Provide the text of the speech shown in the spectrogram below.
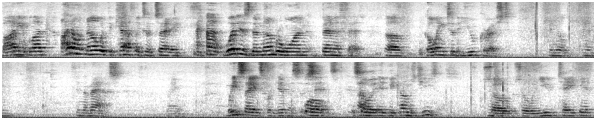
body and blood. I don't know what the Catholics would say. What is the number one benefit of going to the Eucharist in the in in the Mass? I mean, we say it's forgiveness of Well, sins. so Um, it becomes Jesus. So, so when you take it,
